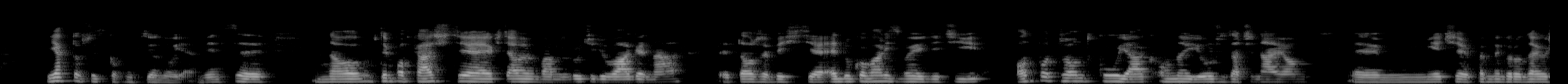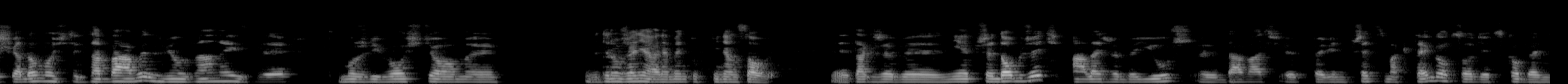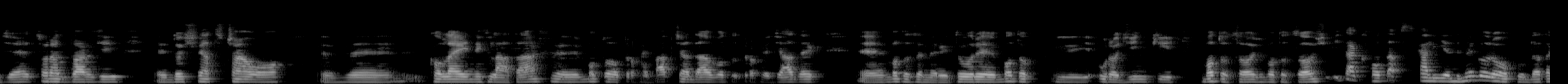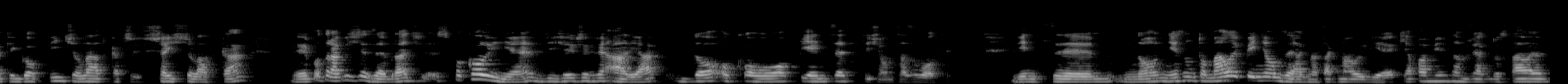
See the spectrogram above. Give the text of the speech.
Jak to wszystko funkcjonuje. Więc no, w tym podcaście chciałem Wam zwrócić uwagę na to, żebyście edukowali swoje dzieci od początku, jak one już zaczynają mieć pewnego rodzaju świadomość zabawy związanej z możliwością y, wdrożenia elementów finansowych. Y, tak, żeby nie przedobrzyć, ale żeby już y, dawać pewien przedsmak tego, co dziecko będzie coraz bardziej doświadczało w kolejnych latach, bo to trochę babcia da, bo to trochę dziadek, bo to z emerytury, bo to urodzinki, bo to coś, bo to coś. I ta kwota w skali jednego roku dla takiego pięciolatka czy sześciolatka potrafi się zebrać spokojnie w dzisiejszych realiach do około 500 tysiąca złotych. Więc no, nie są to małe pieniądze jak na tak mały wiek. Ja pamiętam, że jak dostałem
